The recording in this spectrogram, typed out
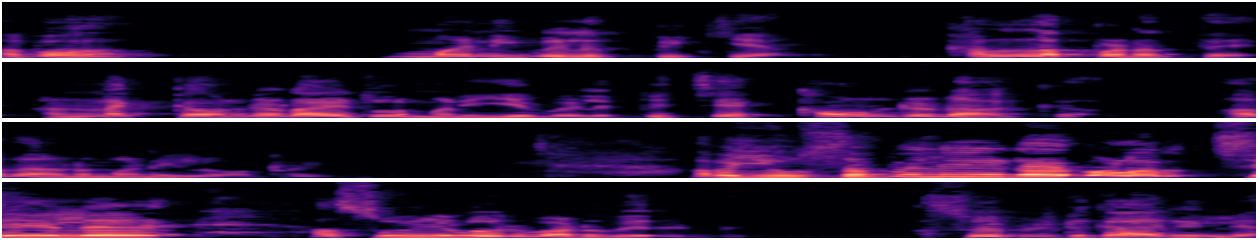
അപ്പോൾ മണി വെളുപ്പിക്കുക കള്ളപ്പണത്തെ അൺഅക്കൗണ്ടഡ് ആയിട്ടുള്ള മണിയെ വെളുപ്പിച്ച് അക്കൗണ്ടഡ് ആക്കുക. അതാണ് മണി ലോണ്ടറിങ് അപ്പൊ യൂസഫ് അലിയുടെ വളർച്ചയിൽ അസൂയുള്ള ഒരുപാട് പേരുണ്ട്. അസൂയപ്പെട്ടിട്ട് കാര്യമില്ല.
